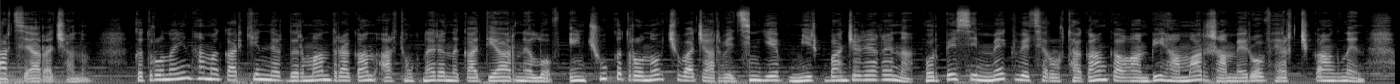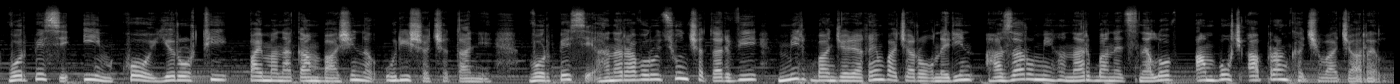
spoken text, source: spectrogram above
հարց է առաջանում. կտրոնային համակարգին ներդրման դրական արդյունքները նկատի առնելով, ինչու կտրոնով չվաճառվեցին եւ միրգ բանջարեղենը, որպեսի 1/6-ական կաղամբի համար ժամերով հերթ չկանգնեն, որպեսի իմ, քո, երրորդի պայմանական բաժինը ուրիշը չտանի, որպեսի հնարավորություն չտրվի միրգ բանջերեղեն վաճառողներին հազար ու մի հնար բանեցնելով ամբողջ ապրանքը չվաճառել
